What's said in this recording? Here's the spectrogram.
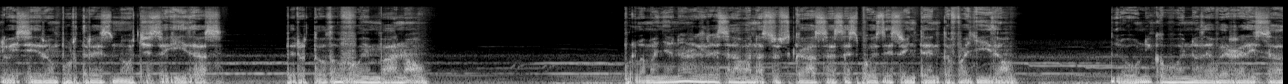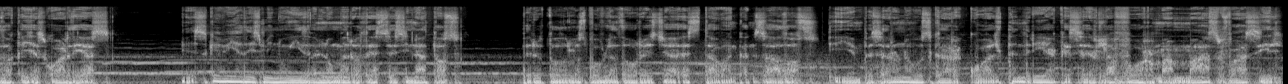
Lo hicieron por tres noches seguidas, pero todo fue en vano. Por la mañana regresaban a sus casas después de su intento fallido. Lo único bueno de haber realizado aquellas guardias es que había disminuido el número de asesinatos, pero todos los pobladores ya estaban cansados y empezaron a buscar cuál tendría que ser la forma más fácil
